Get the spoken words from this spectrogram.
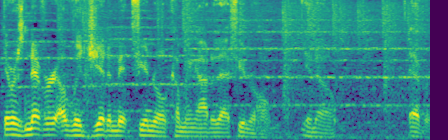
There was never a legitimate funeral coming out of that funeral home, you know, ever.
